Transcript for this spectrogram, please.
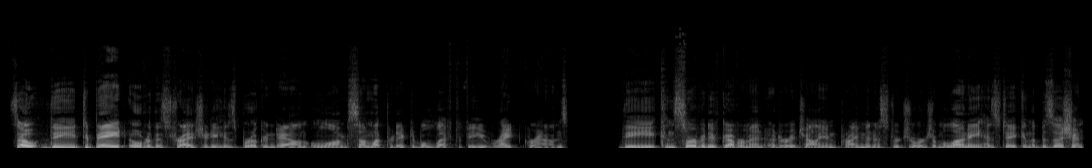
So the debate over this tragedy has broken down along somewhat predictable left v right grounds. The conservative government under Italian Prime Minister Giorgia Meloni has taken the position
